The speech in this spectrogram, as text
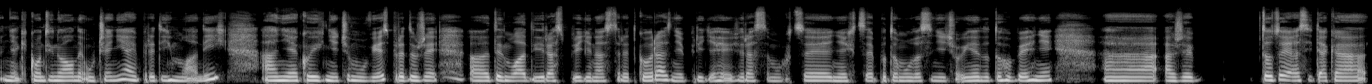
nejaké kontinuálne učenie aj pre tých mladých a nejako ich niečomu viesť, pretože uh, ten mladý raz príde na stredko, raz nepríde, hej, že raz sa mu chce, nechce, potom mu zase niečo iné do toho behne. A, a že toto je asi taká,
